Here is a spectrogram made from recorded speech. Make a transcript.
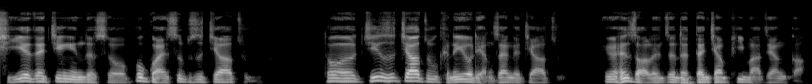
企业在经营的时候，不管是不是家族，都即使是家族，可能有两三个家族，因为很少人真的单枪匹马这样搞。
